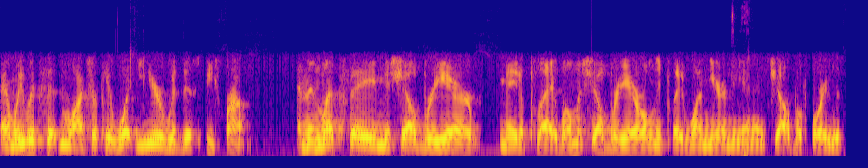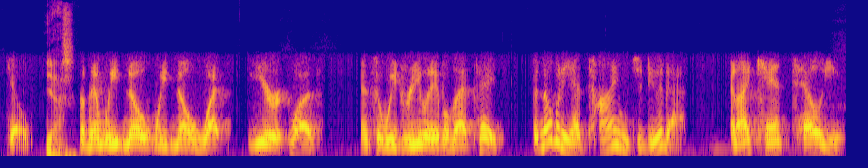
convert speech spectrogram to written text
and we would sit and watch. Okay, what year would this be from? And then let's say Michel Briere made a play. Well, Michel Briere only played one year in the NHL before he was killed. Yes. So then we'd know we'd know what year it was, and so we'd relabel that tape. But nobody had time to do that, and I can't tell you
